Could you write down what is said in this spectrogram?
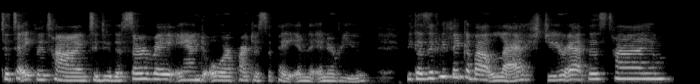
to take the time to do the survey and or participate in the interview. Because if you think about last year at this time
